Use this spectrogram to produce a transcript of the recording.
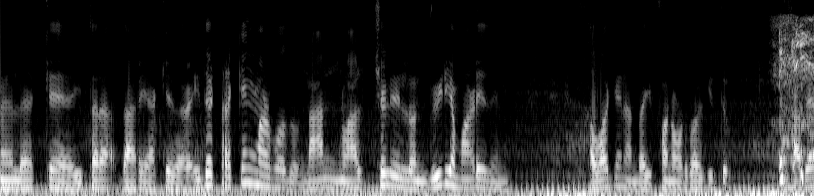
ಮೇಲಕ್ಕೆ ಈ ಥರ ದಾರಿ ಹಾಕಿದ್ದಾರೆ. ಇದೇ ಟ್ರೆಕ್ಕಿಂಗ್ ಮಾಡ್ಬೋದು. ನಾನು ಆ್ಯಕ್ಚುಲಿ ಇಲ್ಲೊಂದು ವೀಡಿಯೋ ಮಾಡಿದ್ದೀನಿ. ಅವಾಗೇ ನಂದು ಐಫೋನ್ ಹೊಡೆದೋಗಿದ್ದು ಅದೇ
